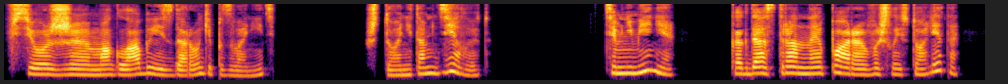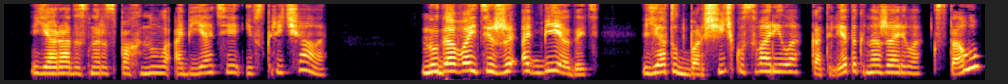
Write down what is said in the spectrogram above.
Все же могла бы из дороги позвонить. Что они там делают? Тем не менее, когда странная пара вышла из туалета, я радостно распахнула объятия и вскричала. «Ну давайте же обедать! Я тут борщичку сварила, котлеток нажарила. К столу?»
